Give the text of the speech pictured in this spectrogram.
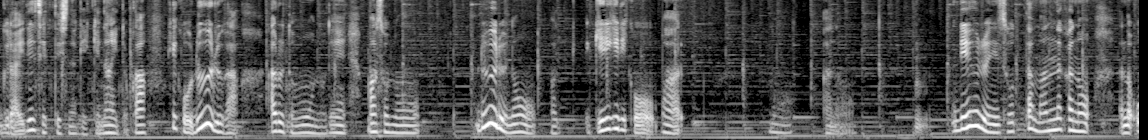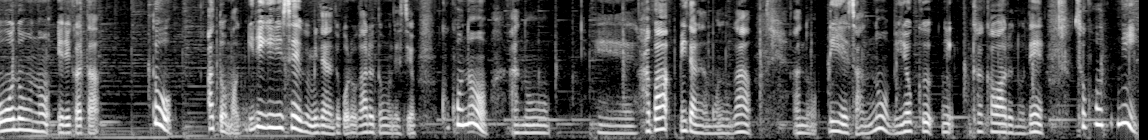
ぐらいで設定しなきゃいけないとか結構ルールがあると思うので、まあ、そのルールの、まあ、ギリギリこうまあもうあのルールに沿った真ん中のあの王道のやり方とあとまあギリギリセーフみたいなところがあると思うんですよ。ここのあのえー、幅みたいなものがあのリエさんの魅力に関わるのでそこに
